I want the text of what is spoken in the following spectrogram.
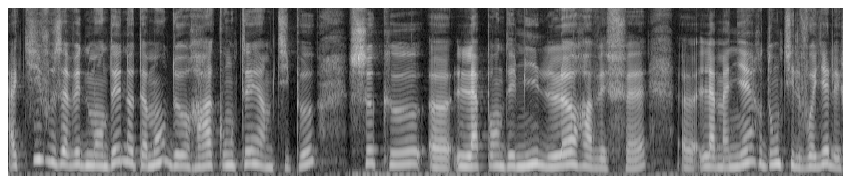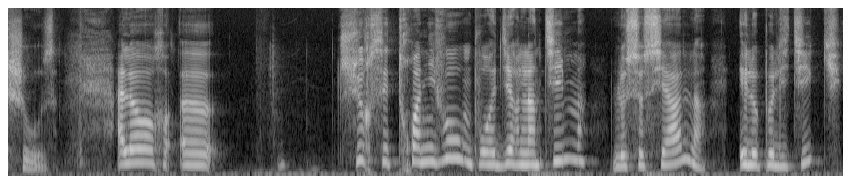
à qui vous avez demandé notamment de raconter un petit peu ce que la pandémie leur avait fait, la manière dont ils voyaient les choses. Alors, sur ces trois niveaux, on pourrait dire l'intime, le social et le politique,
